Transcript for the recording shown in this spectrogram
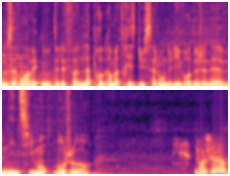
Nous avons avec nous au téléphone la programmatrice du Salon du Livre de Genève, Nine Simon. Bonjour. Bonjour.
